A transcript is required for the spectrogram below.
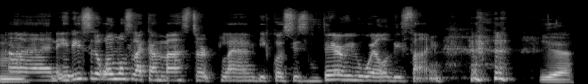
Mm. And it is almost like a master plan because it's very well designed. Yeah.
